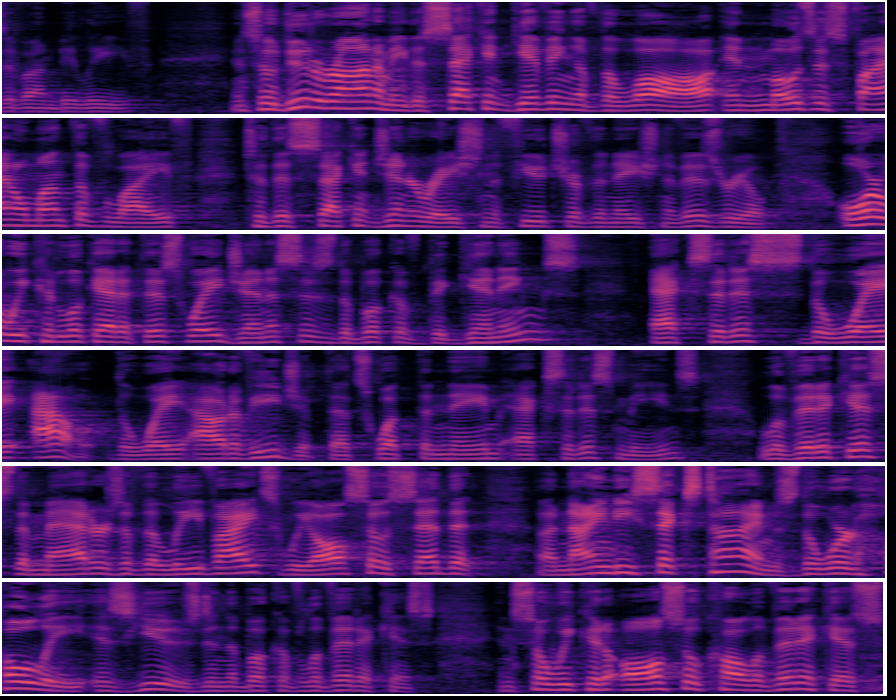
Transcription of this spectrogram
of unbelief. And so, Deuteronomy, the second giving of the law, in Moses' final month of life to this second generation, the future of the nation of Israel. Or we could look at it this way Genesis, the book of beginnings, Exodus, the way out, the way out of Egypt. That's what the name Exodus means. Leviticus, the matters of the Levites. We also said that uh, 96 times the word holy is used in the book of Leviticus. And so we could also call Leviticus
